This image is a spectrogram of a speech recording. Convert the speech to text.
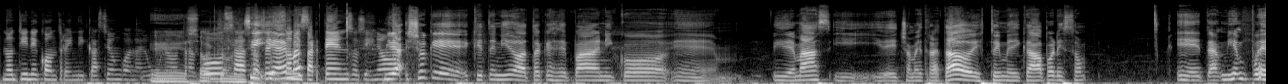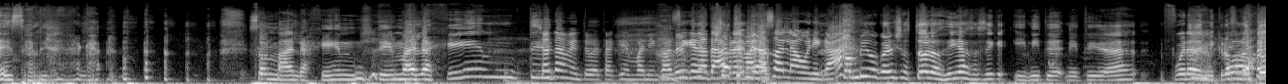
no tiene contraindicación con alguna Eh, otra cosa, Sí, no sé y si son además- hipertensos, si no. Mira, yo que, que he tenido ataques de pánico eh, y demás, y, y de hecho me he tratado y estoy medicada por eso, eh, también puede ser acá. Son mala gente, mala gente. Yo también tuve ataque en pánico, así Me- que no te mira, no sos la única. Convivo con ellos todos los días, así que. Y ni te, ni te das fuera del micrófono todo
